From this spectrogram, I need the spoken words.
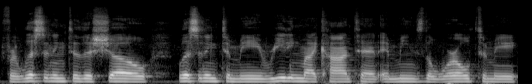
for listening to this show, listening to me, reading my content. It means the world to me.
